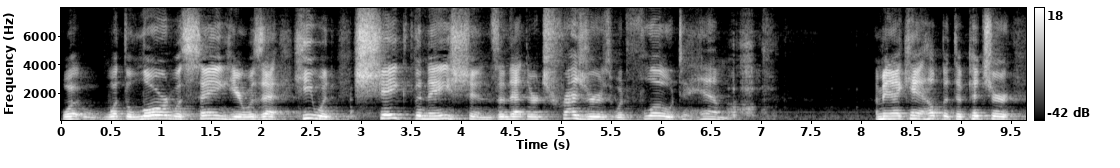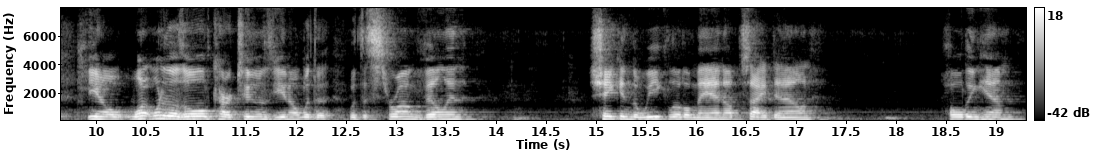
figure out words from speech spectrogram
What, what the Lord was saying here was that He would shake the nations and that their treasures would flow to Him. I mean, I can't help but to picture, you know, one, one of those old cartoons, you know, with the, with the strong villain shaking the weak little man upside down, holding him,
